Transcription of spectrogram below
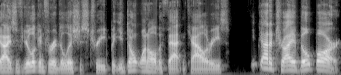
Guys, if you're looking for a delicious treat, but you don't want all the fat and calories, you've got to try a Built Bar.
